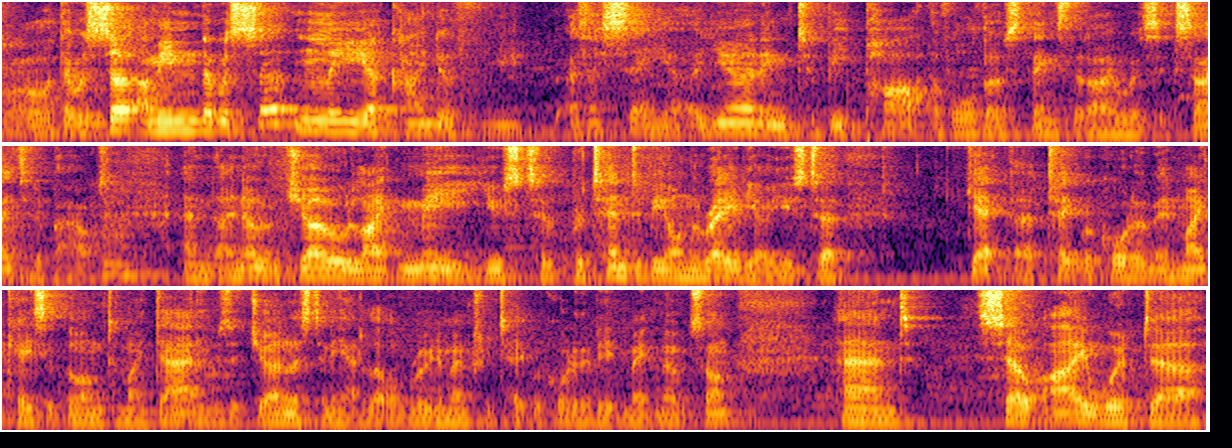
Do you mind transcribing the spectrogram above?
Oh, there was so. I mean, there was certainly a kind of as I say, a yearning to be part of all those things that I was excited about. Mm. And I know Joe, like me, used to pretend to be on the radio, used to get a tape recorder. In my case, it belonged to my dad. He was a journalist and he had a little rudimentary tape recorder that he'd make notes on. And so I would uh,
